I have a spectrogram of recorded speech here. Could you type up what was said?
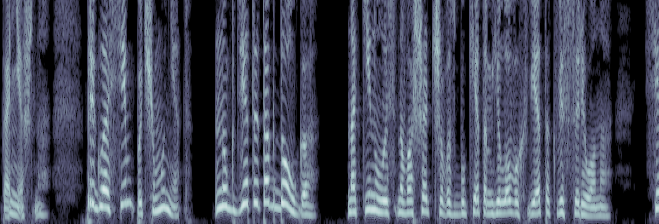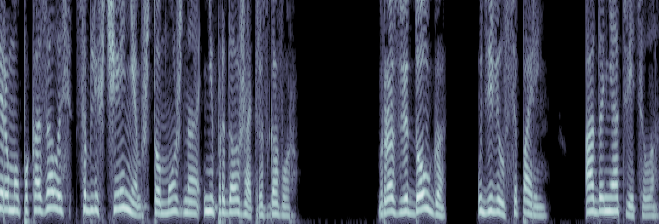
конечно. Пригласим, почему нет? Ну где ты так долго?» Накинулась на вошедшего с букетом еловых веток Виссариона — Серому показалось с облегчением, что можно не продолжать разговор. «Разве долго?» — удивился парень. Ада не ответила.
